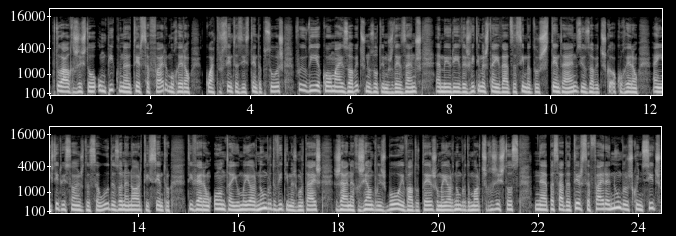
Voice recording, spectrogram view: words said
Portugal registrou um pico na terça-feira. Morreram 470 pessoas. Foi o dia com mais óbitos nos últimos 10 anos. A maioria das vítimas tem idades acima dos 70 anos e os óbitos que ocorreram em instituições de saúde. A Zona Norte e Centro tiveram ontem o maior número de vítimas mortais. Já na região de Lisboa e Val do Tejo, o maior número de mortes registou-se na passada terça-feira. Números conhecidos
